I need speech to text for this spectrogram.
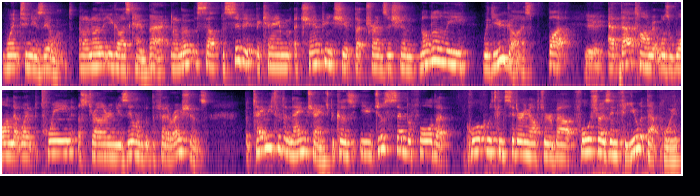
went to New Zealand and I know that you guys came back and I know that the South Pacific became a championship that transitioned not only with you guys but Yeah. at that time it was one that went between Australia and New Zealand with the federations. But take me through the name change because you just said before that Hawk was considering after about four shows in for you at that point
